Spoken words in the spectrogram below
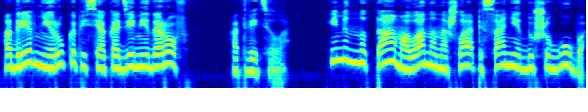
а древние рукописи Академии даров», — ответила. Именно там Алана нашла описание душегуба.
